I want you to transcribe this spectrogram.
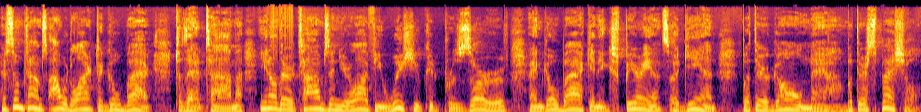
And sometimes I would like to go back to that time. Uh, you know, there are times in your life you wish you could preserve and go back and experience again, but they're gone now, but they're special.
